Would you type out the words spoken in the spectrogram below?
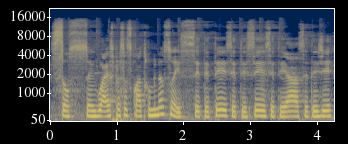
são, são iguais para essas quatro combinações, CTT, CTC, CTA, CTG.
